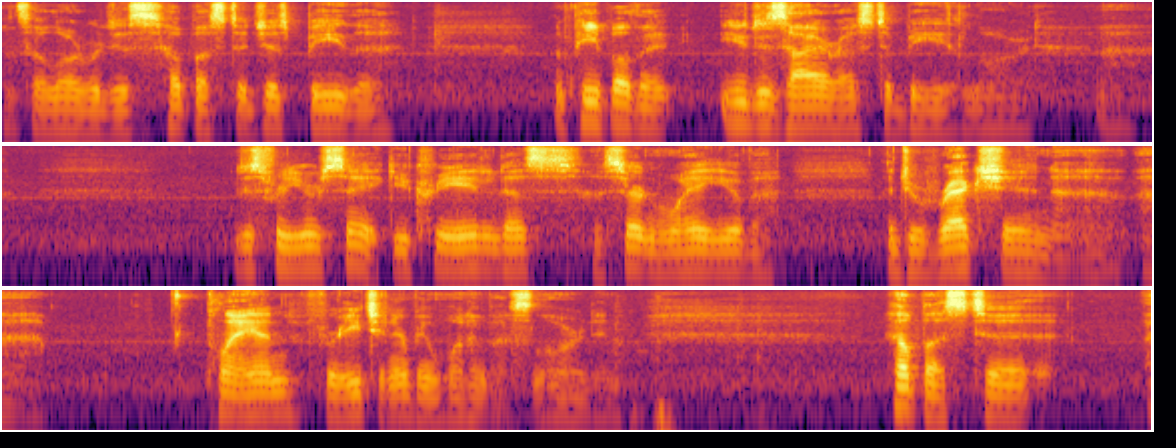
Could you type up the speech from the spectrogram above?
And so, Lord, would just help us to just be the, the people that you desire us to be, Lord just for your sake. You created us a certain way. You have a, a direction, a, a plan for each and every one of us, Lord. And help us to uh,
